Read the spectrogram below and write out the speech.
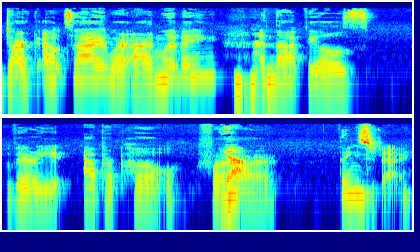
dark outside where I'm living. Mhm. And that feels very apropos for Yeah. our thing today.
